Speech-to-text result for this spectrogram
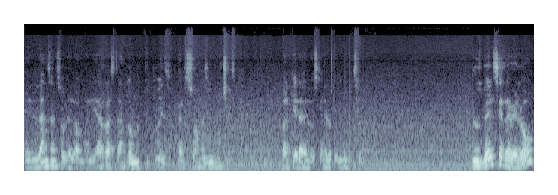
eh, lanzan sobre la humanidad, arrastrando multitudes, de personas, muchas, cualquiera de los géneros que hemos mencionado. Luzbel se reveló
